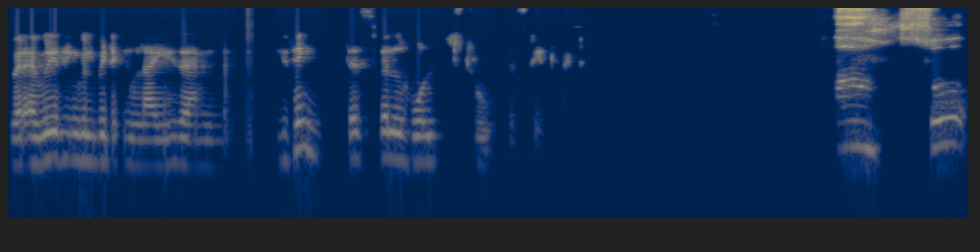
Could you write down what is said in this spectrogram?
where everything will be technologized, and you think this will hold true this statement? Uh, so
